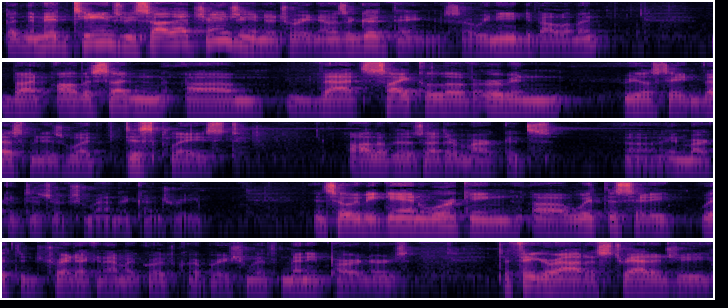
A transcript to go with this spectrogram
But in the mid teens, we saw that changing in Detroit, and it was a good thing. So we need development. But all of a sudden, um, that cycle of urban real estate investment is what displaced all of those other markets uh, in market districts around the country. And so we began working uh, with the city, with the Detroit Economic Growth Corporation, with many partners to figure out a strategy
